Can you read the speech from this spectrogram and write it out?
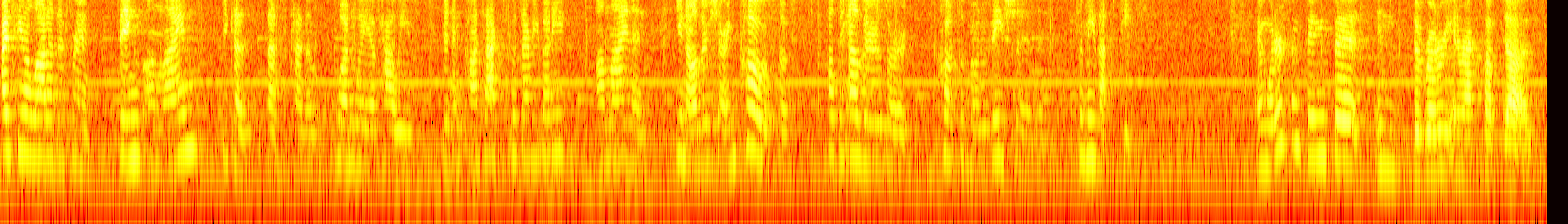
I've seen a lot of different things online because that's kind of one way of how we've been in contact with everybody online and you know they're sharing posts of helping others or quotes of motivation and to me that's peace. And what are some things that in the Rotary Interact Club does?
